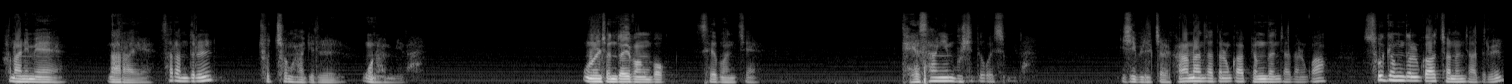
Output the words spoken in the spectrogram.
하나님의 나라의 사람들을 초청하기를 원합니다. 오늘 전도의 방법 세 번째 대상이 무시되고 있습니다. 21절 가난한 자들과 병든 자들과 소경들과 저는 자들을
